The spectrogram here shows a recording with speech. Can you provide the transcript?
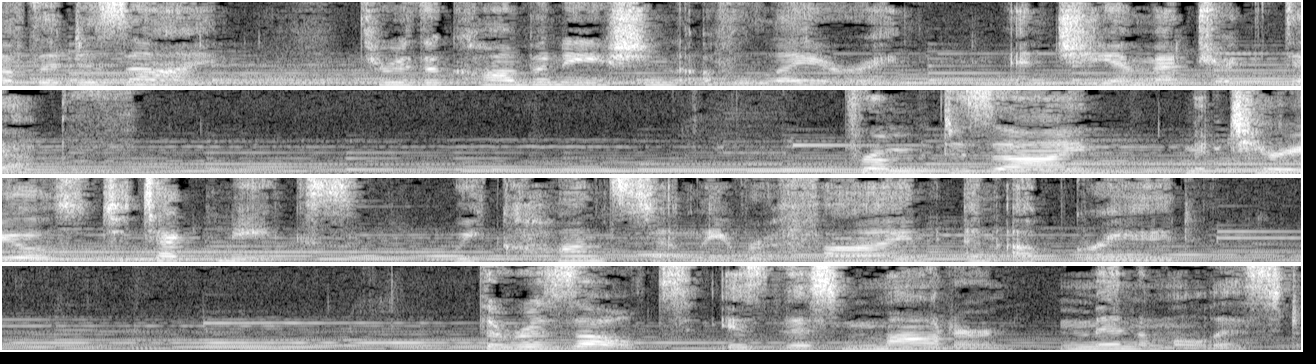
of the design through the combination of layering and geometric depth. From design, materials to techniques, we constantly refine and upgrade. The result is this modern, minimalist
